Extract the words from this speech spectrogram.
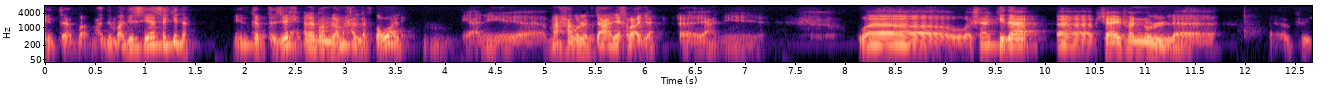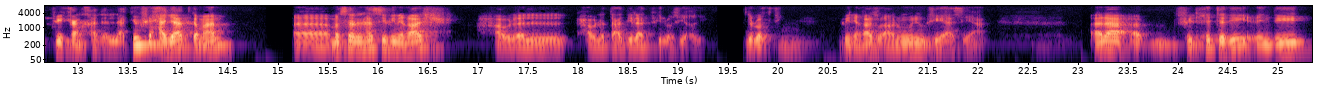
انت بعد ما دي سياسة كده انت بتزح أنا بملى محلك طوالي. يعني آه ما حقول لك تعال يا آه يعني وعشان كده آه شايف إنه في كان خلل لكن في حاجات كمان مثلا هسه في نقاش حول. حول التعديلات في الوثيقة دي دلوقتي. في نقاش قانوني وسياسي يعني. أنا في الحتة دي عندي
